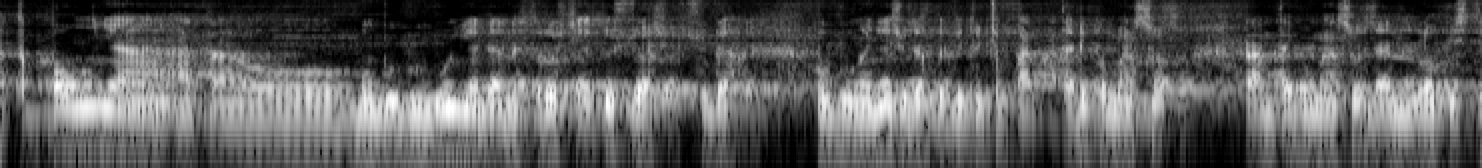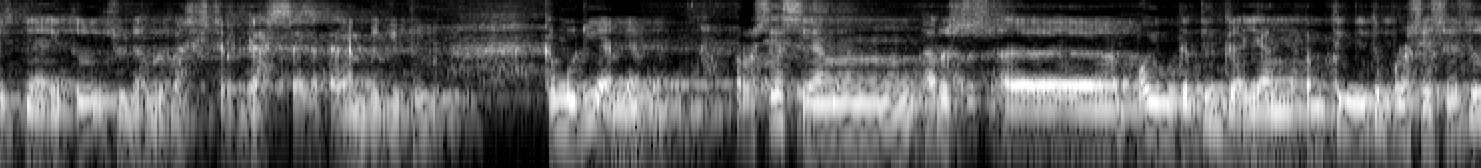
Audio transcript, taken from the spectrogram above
eh, tepungnya atau bumbu-bumbunya dan seterusnya itu sudah sudah hubungannya sudah begitu cepat. Tadi pemasok rantai pemasok dan logistiknya itu sudah berbasis cerdas saya katakan begitu. Kemudian proses yang harus eh, poin ketiga yang penting itu prosesnya itu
